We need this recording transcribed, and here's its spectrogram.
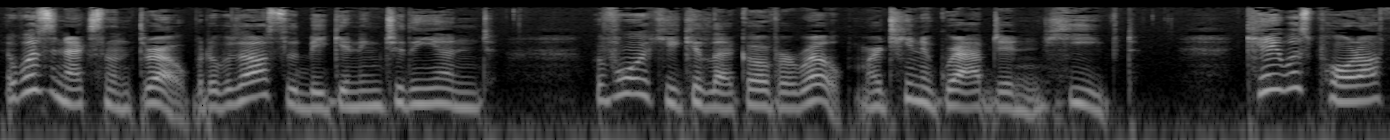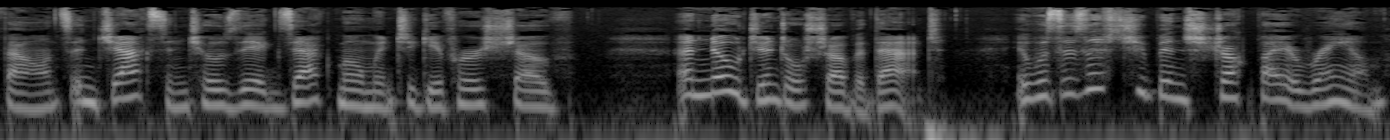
It was an excellent throw, but it was also the beginning to the end. Before he could let go of her rope, Martina grabbed it and heaved. Kate was pulled off balance, and Jackson chose the exact moment to give her a shove. And no gentle shove at that. It was as if she'd been struck by a ram.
